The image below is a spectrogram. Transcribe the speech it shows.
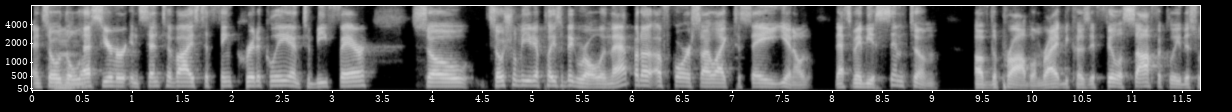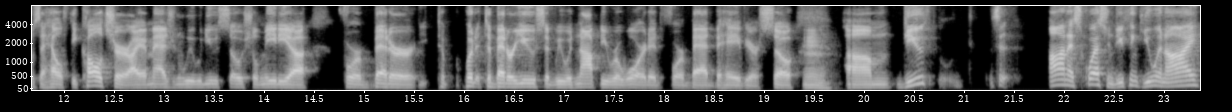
And so mm-hmm. the less you're incentivized to think critically and to be fair. So social media plays a big role in that. But uh, of course i like to say you know that's maybe a symptom of the problem right? Because if philosophically this was a healthy culture i imagine we would use social media for better to put it to better use and we would not be rewarded for bad behavior so mm. um, do you it's an honest question do you think you and i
